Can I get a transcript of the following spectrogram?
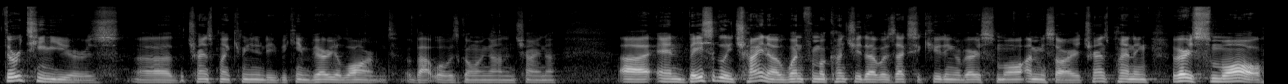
13 years, uh, the transplant community became very alarmed about what was going on in China. Uh, and basically, China went from a country that was executing a very small, I mean, sorry, transplanting a very small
